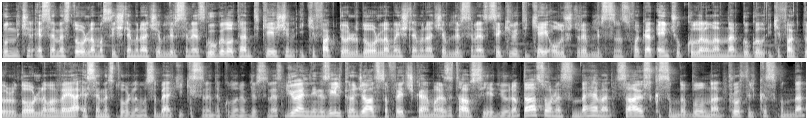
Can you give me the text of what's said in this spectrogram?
Bunun için SMS doğrulaması işlemini açabilirsiniz. Google Authentication iki faktörlü doğrulama işlemini açabilirsiniz. Security key oluşturabilirsiniz. Fakat en çok kullanılanlar Google iki faktörlü doğrulama veya SMS doğrulaması. Belki ikisini de kullanabilirsiniz. Güvenliğinizi ilk önce alt safhaya çıkarmanızı tavsiye ediyorum. Daha sonrasında hemen sağ üst kısımda bulunan profil kısmından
